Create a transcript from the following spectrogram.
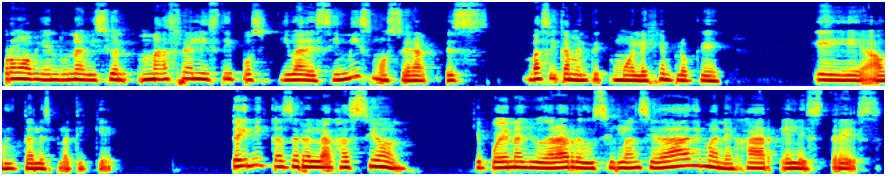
promoviendo una visión más realista y positiva de sí mismos. Será, es básicamente como el ejemplo que, que ahorita les platiqué. Técnicas de relajación que pueden ayudar a reducir la ansiedad y manejar el estrés.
